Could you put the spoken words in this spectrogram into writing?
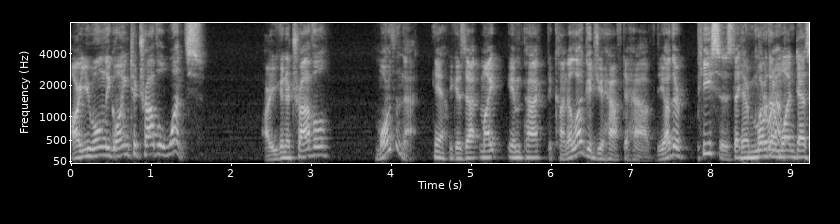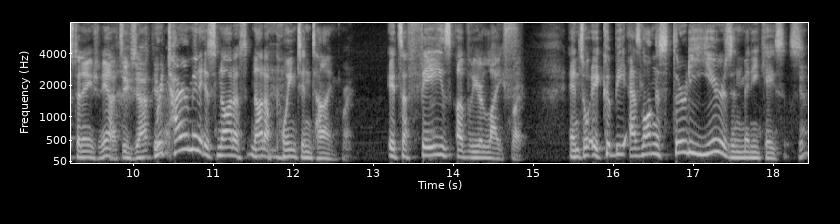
are you only going to travel once? Are you going to travel more than that? Yeah. Because that might impact the kind of luggage you have to have, the other pieces that There are you more than around one destination. Yeah. That's exactly right. Retirement is not a not a point in time. Right. It's a phase of your life. Right. And so it could be as long as 30 years in many cases. Yeah.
